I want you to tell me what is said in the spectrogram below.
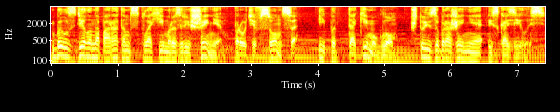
был сделан аппаратом с плохим разрешением против солнца и под таким углом, что изображение исказилось.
